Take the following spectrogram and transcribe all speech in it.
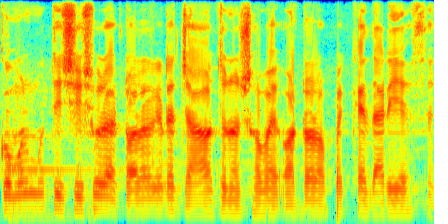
কোমলমতি শিশুরা টলারঘাটে যাওয়ার জন্য সবাই অটোর অপেক্ষায় দাঁড়িয়ে আছে।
